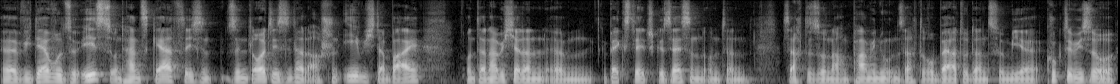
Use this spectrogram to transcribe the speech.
äh, wie der wohl so ist. Und Hans Gerzlich sind, sind Leute, die sind halt auch schon ewig dabei. Und dann habe ich ja dann ähm, backstage gesessen und dann sagte so nach ein paar Minuten, sagte Roberto dann zu mir, guckte mich so,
